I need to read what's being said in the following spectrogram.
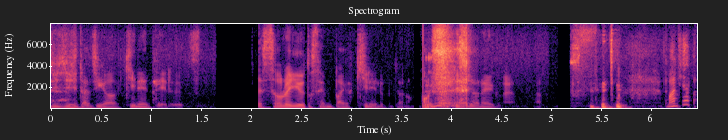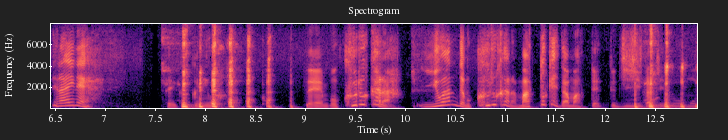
じじいたちが切れてる。でそれ言うと先輩が切れるみたいな。間に合ってんじゃねえかよ。間に合ってないね。正確には。でもう来るから、言わんでも来るから待っとけ、黙ってってじじいたちにも思う。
